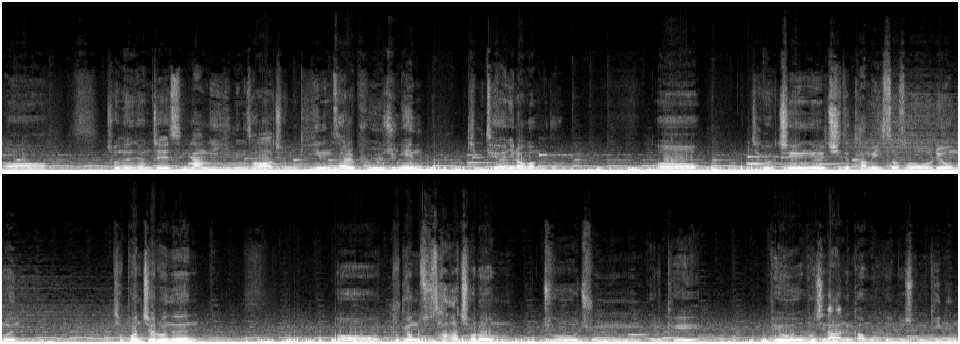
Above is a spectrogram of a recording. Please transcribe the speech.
어 저는 현재 승강기 기능사와 전기 기능사를 보유 중인 김태현이라고 합니다. 어 자격증을 취득함에 있어서 어려움은 첫 번째로는 어 국영수 사과처럼 초중 이렇게 배워보진 않은 과목이거든요 전기는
